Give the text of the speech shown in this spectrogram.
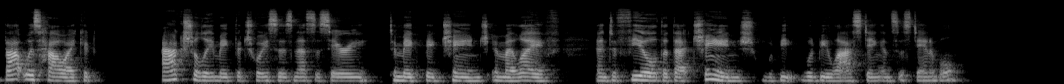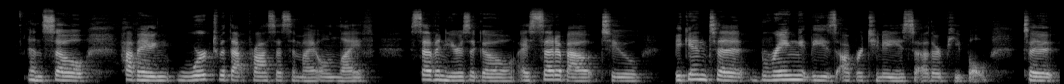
that was how I could actually make the choices necessary to make big change in my life and to feel that that change would be would be lasting and sustainable. And so, having worked with that process in my own life, 7 years ago, I set about to begin to bring these opportunities to other people to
